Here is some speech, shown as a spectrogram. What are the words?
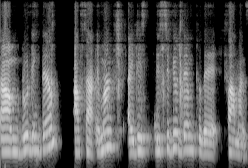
um, brooding them. After a month, I dis- distribute them to the farmers.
